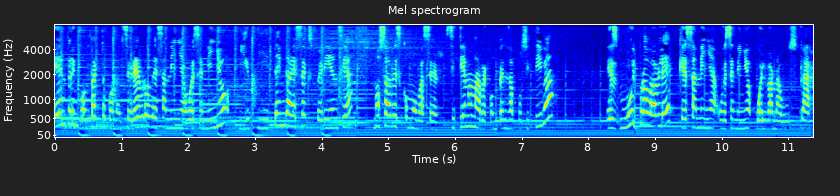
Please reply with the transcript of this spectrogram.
entre en contacto con el cerebro de esa niña o ese niño y, y tenga esa experiencia, no sabes cómo va a ser. Si tiene una recompensa positiva, es muy probable que esa niña o ese niño vuelvan a buscar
